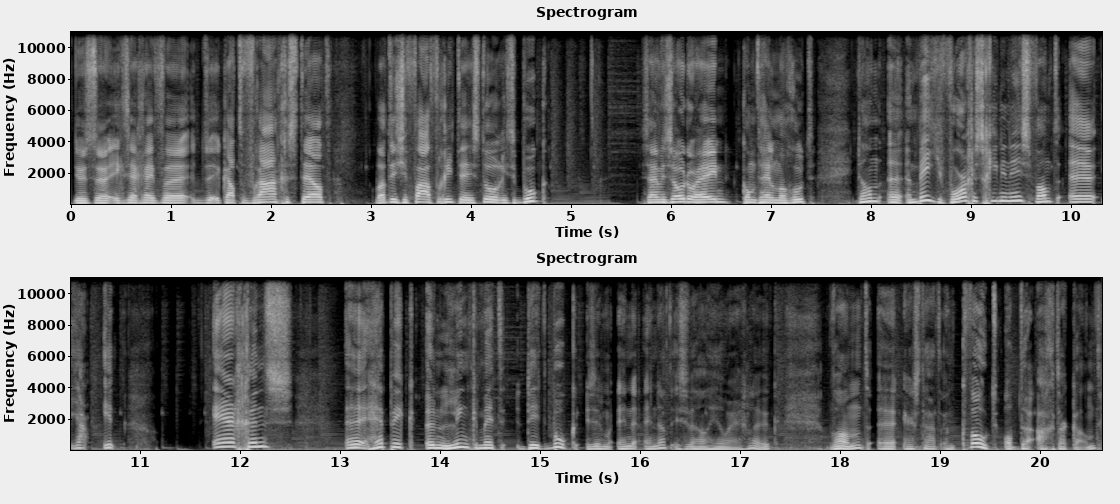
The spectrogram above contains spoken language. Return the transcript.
Dus ik zeg even, ik had de vraag gesteld. Wat is je favoriete historische boek? Zijn we zo doorheen? Komt helemaal goed. Dan een beetje voorgeschiedenis. Want ja, ergens eh, heb ik een link met dit boek. Zeg maar, en, en dat is wel heel erg leuk. Want eh, er staat een quote op de achterkant.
